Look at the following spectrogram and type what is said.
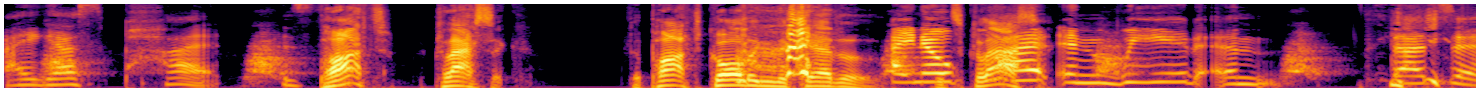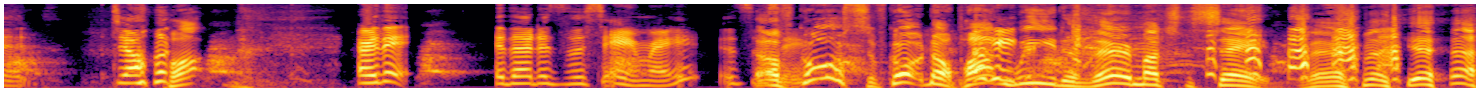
I guess pot is. pot? Classic the pot calling the kettle I know it's pot and weed, and that's it. Don't pot are they? That is the same, right? It's the Of same? course, of course. No, pot Okay, and weed are very much the same. Much- yeah,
